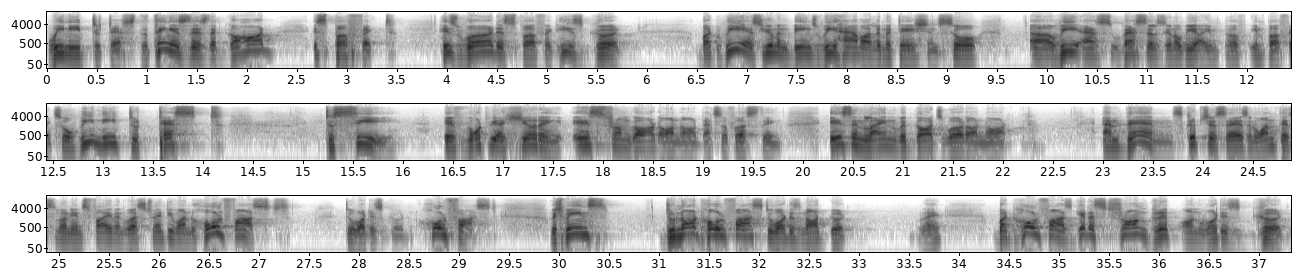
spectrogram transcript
We need to test. The thing is this that God is perfect, His word is perfect, He is good. But we as human beings, we have our limitations. So uh, we as vessels, you know, we are imperfect. So we need to test to see if what we are hearing is from God or not. That's the first thing. Is in line with God's word or not. And then scripture says in 1 Thessalonians 5 and verse 21 hold fast to what is good. Hold fast, which means do not hold fast to what is not good, right? But hold fast, get a strong grip on what is good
